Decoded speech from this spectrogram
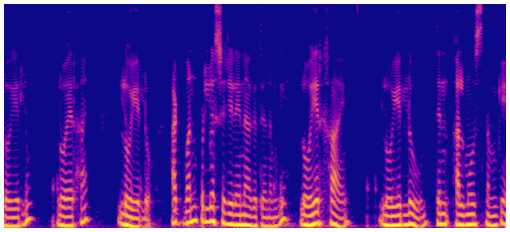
lower low, lower high, lower low. At one particular ಸ್ಟೇಜಲ್ಲಿ ಏನಾಗುತ್ತೆ ನಮಗೆ? Lower high lower low then almost ನಮಗೆ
